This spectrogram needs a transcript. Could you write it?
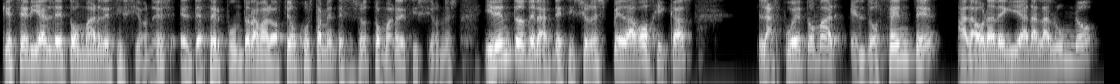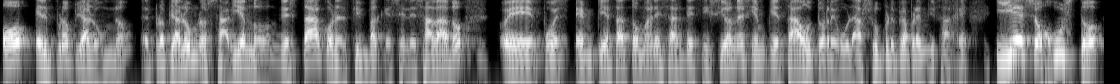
que sería el de tomar decisiones. El tercer punto, la evaluación justamente es eso, tomar decisiones. Y dentro de las decisiones pedagógicas, las puede tomar el docente a la hora de guiar al alumno o el propio alumno. El propio alumno, sabiendo dónde está, con el feedback que se les ha dado, eh, pues empieza a tomar esas decisiones y empieza a autorregular su propio aprendizaje. Y eso justo,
